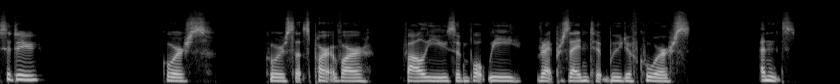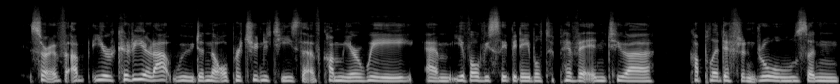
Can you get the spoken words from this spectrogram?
to do. Of course, of course, that's part of our values and what we represent at Wood, of course. And sort of uh, your career at Wood and the opportunities that have come your way, um, you've obviously been able to pivot into a couple of different roles. And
